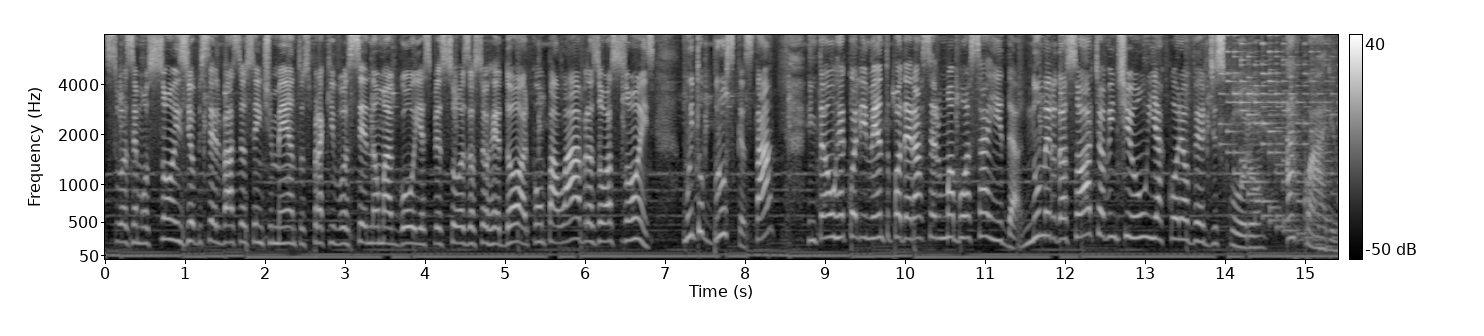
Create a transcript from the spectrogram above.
suas emoções e observar seus sentimentos para que você não magoe as pessoas ao seu redor com palavras ou ações muito bruscas, tá? Então, o recolhimento poderá ser uma boa saída. Número da sorte é o 21 e a cor é o verde escuro. Aquário.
